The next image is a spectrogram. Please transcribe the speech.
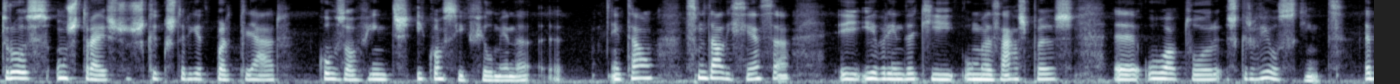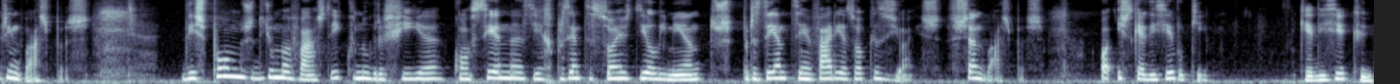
trouxe uns trechos que gostaria de partilhar com os ouvintes e consigo, Filomena. Então, se me dá licença, e, e abrindo aqui umas aspas, uh, o autor escreveu o seguinte: abrindo aspas. Dispomos de uma vasta iconografia com cenas e representações de alimentos presentes em várias ocasiões. Fechando aspas. Oh, isto quer dizer o quê? Quer dizer que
